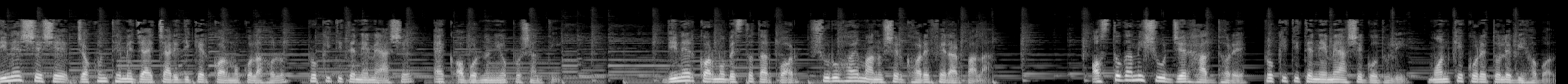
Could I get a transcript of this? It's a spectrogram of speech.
দিনের শেষে যখন থেমে যায় চারিদিকের কর্মকোলাহল, প্রকৃতিতে নেমে আসে এক অবর্ণনীয় প্রশান্তি। দিনের কর্মব্যস্ততার পর শুরু হয় মানুষের ঘরে ফেরার পালা। অস্তগামী সূর্যের হাত ধরে প্রকৃতিতে নেমে আসে গধূলি, মনকে করে তোলে বিহবল।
